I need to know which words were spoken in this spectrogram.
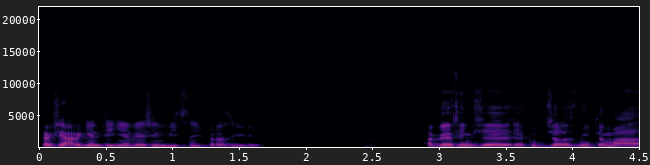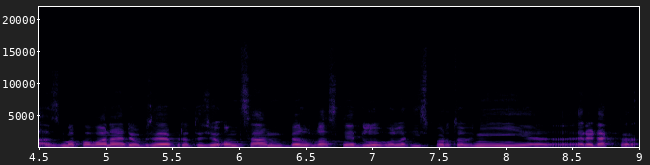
Takže Argentině věřím víc než Brazílii. A věřím, že Jakub Železný to má zmapované dobře, protože on sám byl vlastně dlouholetý sportovní eh, redaktor.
